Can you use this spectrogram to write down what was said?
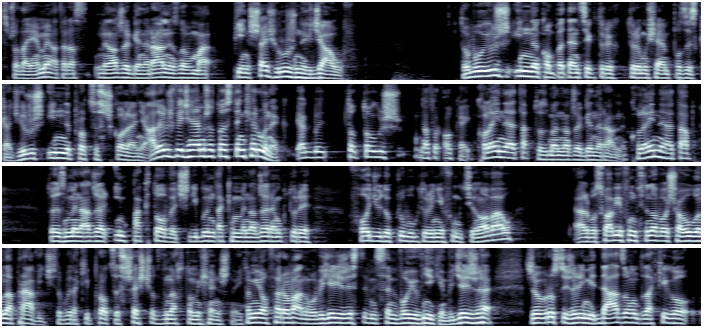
sprzedajemy, a teraz menadżer generalny znowu ma 5-6 różnych działów. To były już inne kompetencje, które, które musiałem pozyskać, już inny proces szkolenia, ale już wiedziałem, że to jest ten kierunek. Jakby to, to już, okej, okay. kolejny etap to jest menadżer generalny. Kolejny etap to jest menadżer impaktowy, czyli byłem takim menadżerem, który wchodził do klubu, który nie funkcjonował, albo słabiej funkcjonował, trzeba go naprawić. To był taki proces 6-12 miesięczny i to mi oferowano, bo wiedzieli, że jestem, jestem wojownikiem. Wiedzieli, że, że po prostu jeżeli mi dadzą do takiego,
